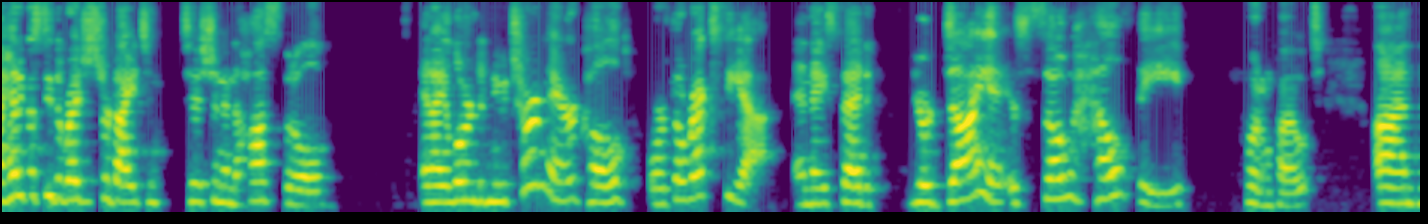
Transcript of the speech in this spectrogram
I had to go see the registered dietitian in the hospital, and I learned a new term there called orthorexia. And they said, Your diet is so healthy, quote unquote, um,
